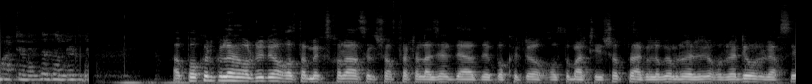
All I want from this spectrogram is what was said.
মাটির মাঝে পকেটগুলো অলরেডি হলতা মিক্স করা আছে, সব ফার্টিলাইজার দেওয়া যে পকেট হলতো মাটি, সব তো আগে আমরা রেডি করে রাখছি।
